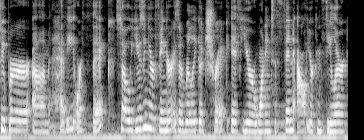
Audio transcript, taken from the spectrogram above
super um, heavy or thick. So using your finger is a really good trick if you're wanting to thin out your concealer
